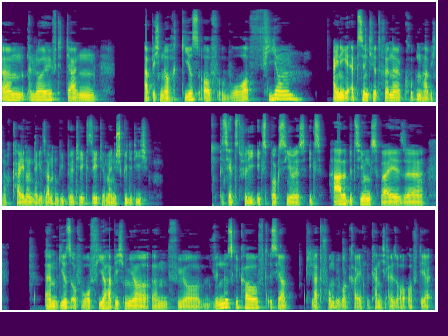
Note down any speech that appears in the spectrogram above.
ähm, läuft. Dann habe ich noch Gears of War 4. Einige Apps sind hier drin, Gruppen habe ich noch keine in der gesamten Bibliothek seht ihr meine Spiele, die ich bis jetzt für die Xbox Series X habe, beziehungsweise ähm, Gears of War 4 habe ich mir ähm, für Windows gekauft. Ist ja plattformübergreifend, kann ich also auch auf der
